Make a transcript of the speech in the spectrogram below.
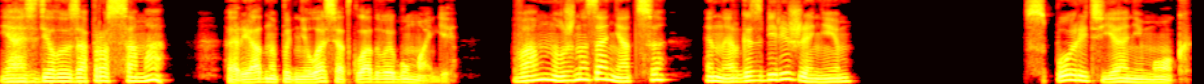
«Я сделаю запрос сама», — Ариадна поднялась, откладывая бумаги. «Вам нужно заняться энергосбережением». Спорить я не мог.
